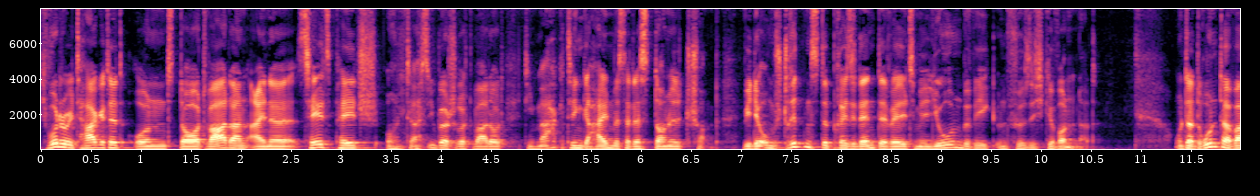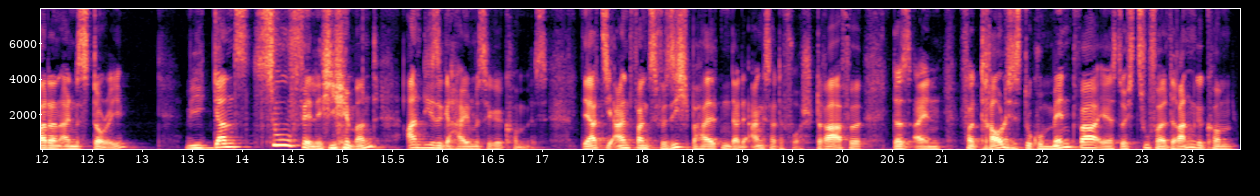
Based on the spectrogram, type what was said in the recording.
Ich wurde retargeted und dort war dann eine Sales-Page und als Überschrift war dort die Marketinggeheimnisse des Donald Trump, wie der umstrittenste Präsident der Welt Millionen bewegt und für sich gewonnen hat. Und darunter war dann eine Story, wie ganz zufällig jemand an diese Geheimnisse gekommen ist. Der hat sie anfangs für sich behalten, da der Angst hatte vor Strafe, dass es ein vertrauliches Dokument war, er ist durch Zufall drangekommen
